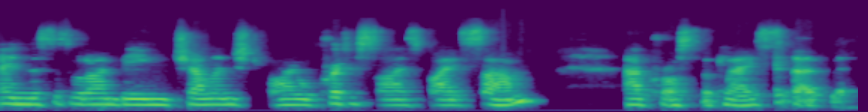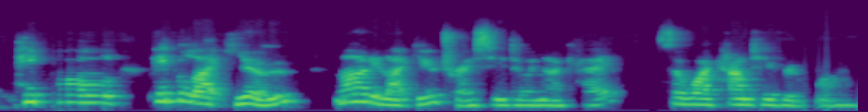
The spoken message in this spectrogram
and this is what I'm being challenged by or criticized by some across the place. Uh, people, people like you, Maori like you, Tracy, are doing okay. So why can't everyone?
